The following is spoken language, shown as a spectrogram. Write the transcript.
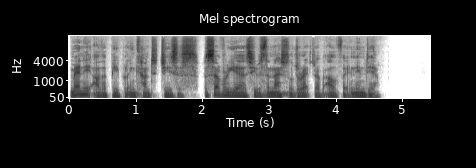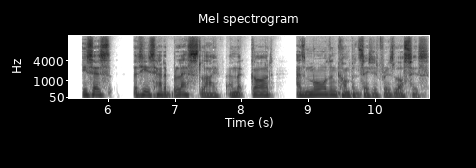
many other people encountered Jesus. For several years, he was the national director of Alpha in India. He says that he's had a blessed life and that God has more than compensated for his losses.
